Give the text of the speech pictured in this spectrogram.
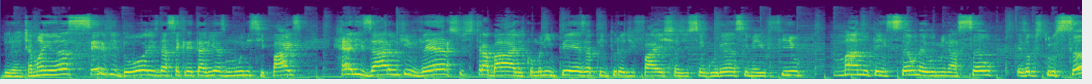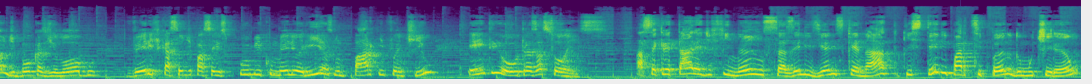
Durante a manhã, servidores das secretarias municipais realizaram diversos trabalhos, como limpeza, pintura de faixas de segurança e meio-fio, manutenção da iluminação, desobstrução de bocas de lobo, verificação de passeios públicos, melhorias no parque infantil, entre outras ações. A secretária de Finanças, Elisiane Schenato, que esteve participando do mutirão,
